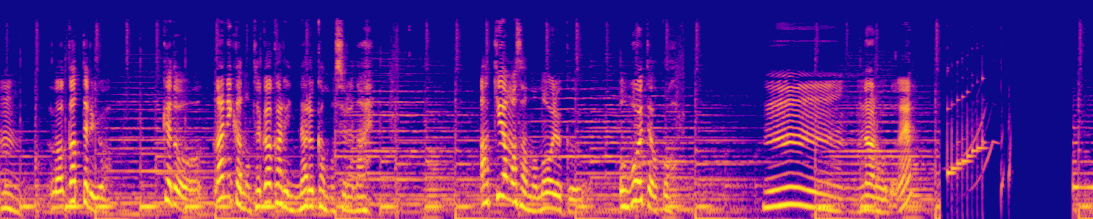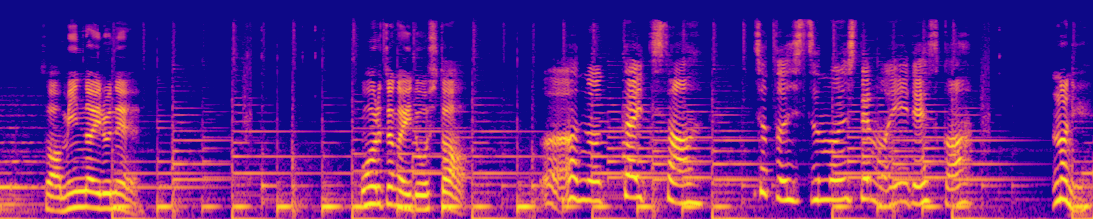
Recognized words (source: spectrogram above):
うん、わかってるよ。けど、何かの手がかりになるかもしれない。秋山さんの能力、覚えておこう。うーん、なるほどね。さあ、みんないるね。小春ちゃんが移動した。あの、太一さん、ちょっと質問してもいいですか？何？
